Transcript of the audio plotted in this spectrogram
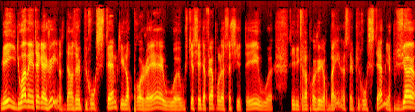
mais ils doivent interagir dans un plus gros système qui est leur projet ou, ou ce qu'ils essaient de faire pour la société ou c'est les grands projets urbains, c'est un plus gros système. Il y, a plusieurs,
